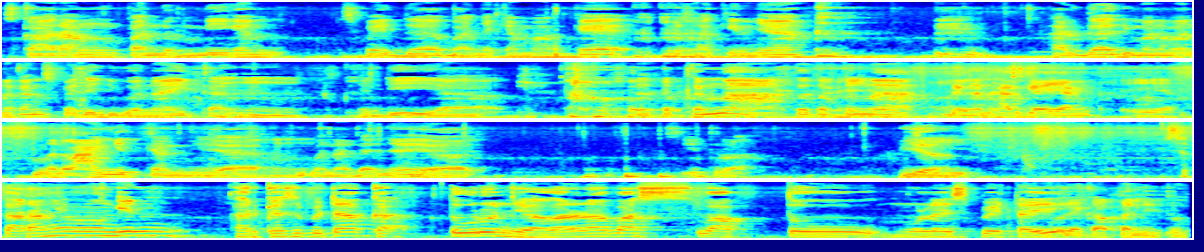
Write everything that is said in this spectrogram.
sekarang pandemi kan sepeda banyak yang make, terus akhirnya harga di mana-mana kan sepeda juga naik kan. Hmm. Jadi ya tetap kena, tetap kena dengan harga yang Iya. melangit kan ya. Gimana adanya ya itulah. Iya. Jadi, Sekarangnya mungkin harga sepeda agak turun ya karena pas waktu mulai sepeda ini mulai kapan itu?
